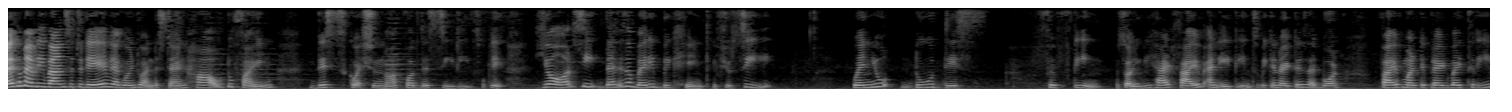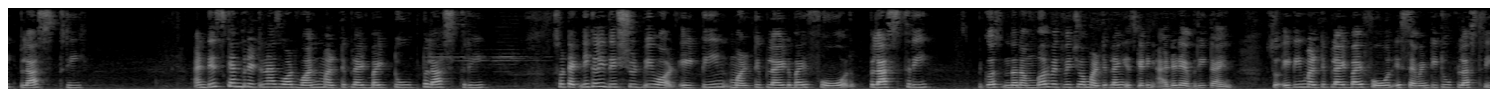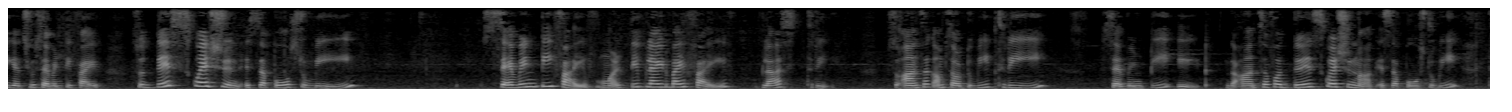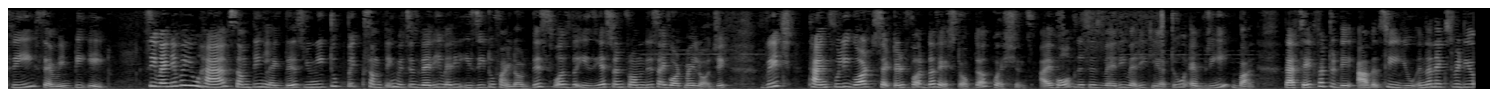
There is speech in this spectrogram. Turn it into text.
Welcome everyone. So today we are going to understand how to find this question mark for this series. Okay. Here see there is a very big hint. If you see when you do this 15 sorry we had 5 and 18 so we can write this as what 5 multiplied by 3 plus 3 and this can be written as what 1 multiplied by 2 plus 3 so technically this should be what 18 multiplied by 4 plus 3 because the number with which you are multiplying is getting added every time. So 18 multiplied by 4 is 72 plus 3 gets you 75. So this question is supposed to be 75 multiplied by 5 plus 3. So answer comes out to be 378. The answer for this question mark is supposed to be 378. See, whenever you have something like this, you need to pick something which is very, very easy to find out. This was the easiest and from this I got my logic, which thankfully got settled for the rest of the questions. I hope this is very, very clear to everyone. That's it for today. I will see you in the next video.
